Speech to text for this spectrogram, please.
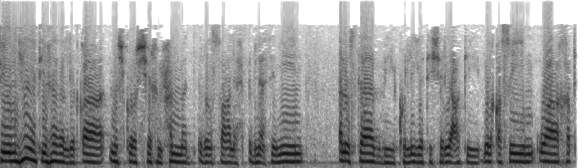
في نهاية هذا اللقاء نشكر الشيخ محمد بن صالح بن عثيمين الأستاذ بكلية الشريعة بالقصيم وخطيب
